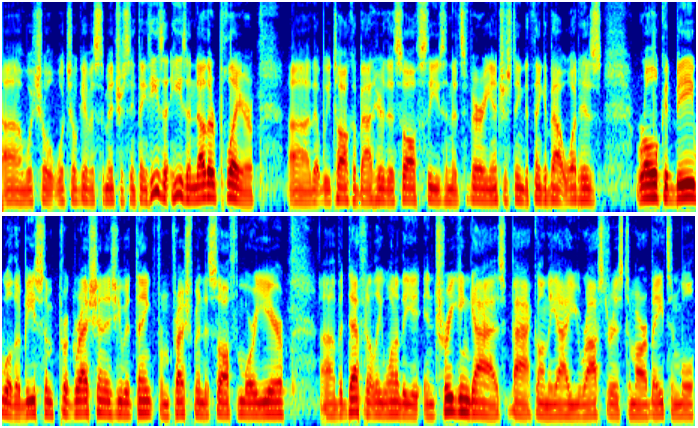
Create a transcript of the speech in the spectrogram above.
uh, which will which will give us some interesting things. He's a, he's another player uh, that we talk about here this off season. It's very interesting to think about what his role could be. Will there be some progression, as you would think, from freshman to sophomore year? Uh, but definitely one of the intriguing guys back on the IU roster is Tamar Bates, and we'll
